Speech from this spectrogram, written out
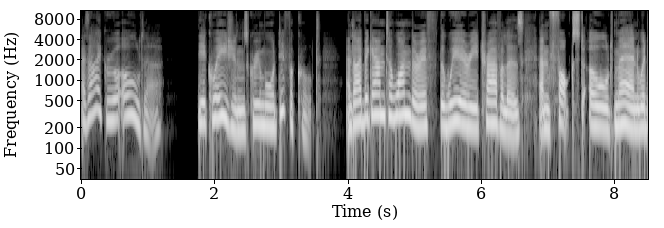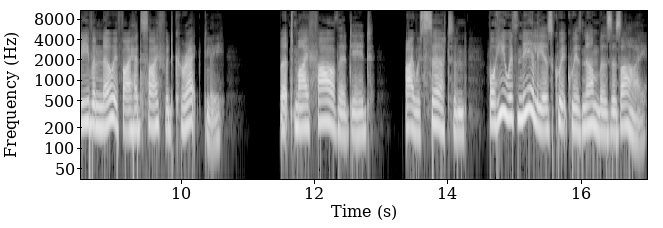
As I grew older, the equations grew more difficult, and I began to wonder if the weary travellers and foxed old men would even know if I had ciphered correctly. But my father did, I was certain, for he was nearly as quick with numbers as I.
